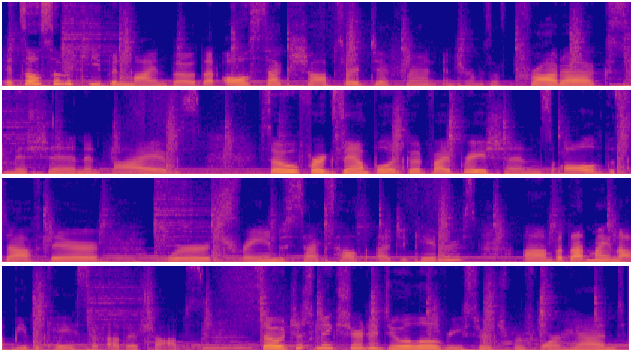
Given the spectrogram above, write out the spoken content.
It's also to keep in mind, though, that all sex shops are different in terms of products, mission, and vibes. So, for example, at Good Vibrations, all of the staff there were trained sex health educators, um, but that might not be the case at other shops. So just make sure to do a little research beforehand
